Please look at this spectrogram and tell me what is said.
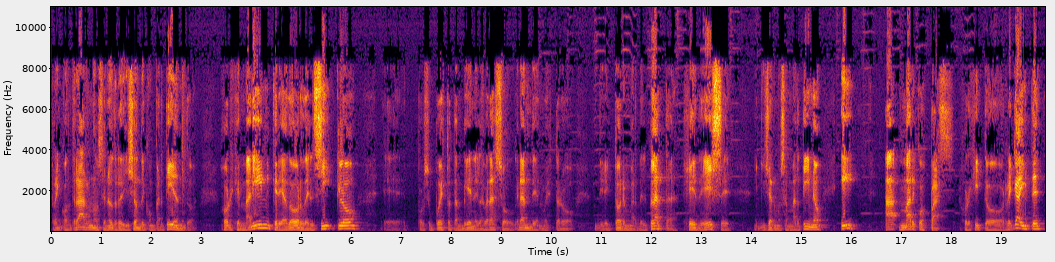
reencontrarnos en otra edición de Compartiendo. Jorge Marín, creador del ciclo, eh, por supuesto también el abrazo grande a nuestro director en Mar del Plata, GDS, Guillermo San Martino, y a Marcos Paz, Jorgito Recaite,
